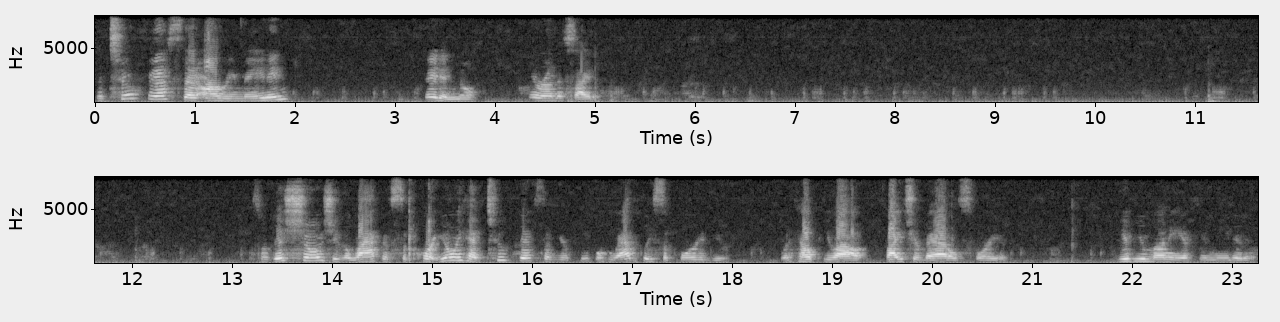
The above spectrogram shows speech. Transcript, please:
The two fifths that are remaining, they didn't know. They were undecided. So this shows you the lack of support. You only had two-fifths of your people who actually supported you, would help you out, fight your battles for you, give you money if you needed it.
